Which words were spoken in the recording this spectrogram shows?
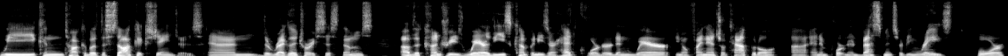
We can talk about the stock exchanges and the regulatory systems of the countries where these companies are headquartered and where you know financial capital uh, and important investments are being raised for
